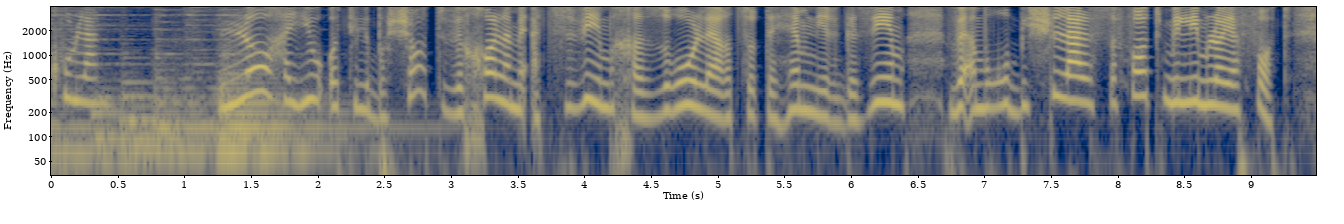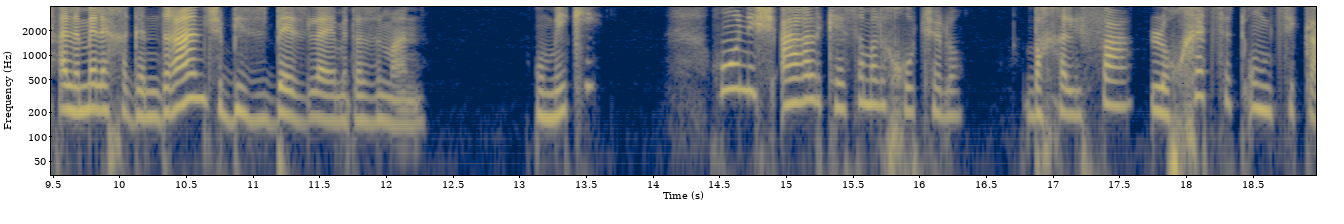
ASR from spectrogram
כולן. לא היו עוד תלבושות, וכל המעצבים חזרו לארצותיהם נרגזים, ואמרו בשלל שפות מילים לא יפות על המלך הגנדרן שבזבז להם את הזמן. ומיקי? הוא נשאר על כס המלכות שלו, בחליפה לוחצת ומציקה,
